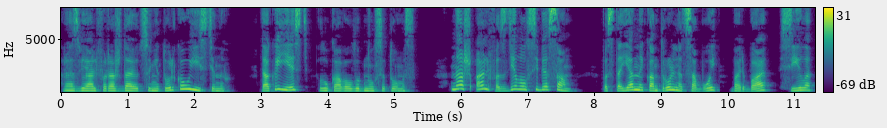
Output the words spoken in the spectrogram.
«Разве альфы рождаются не только у истинных?» «Так и есть», — лукаво улыбнулся Томас. «Наш альфа сделал себя сам. Постоянный контроль над собой, борьба, сила.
